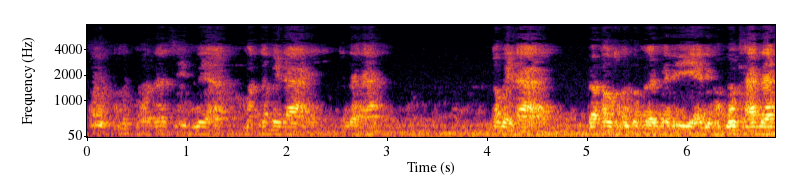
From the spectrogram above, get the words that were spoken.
ปลูกพืชผลและสินเนี่ย มันก็ไม่ได้นะฮะก็ไม่ได้ก็ต้องถูกดำเนินคดีอันนี้ผมพูดชัดนะ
